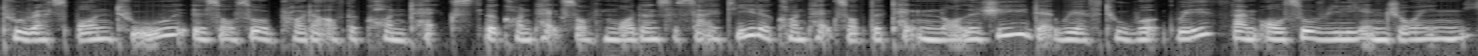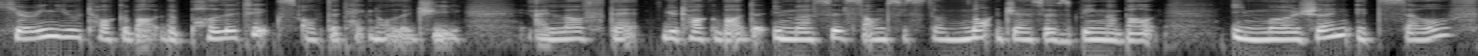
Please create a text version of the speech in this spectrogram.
to respond to is also a product of the context, the context of modern society, the context of the technology that we have to work with. I'm also really enjoying hearing you talk about the politics of the technology. I love that you talk about the immersive sound system, not just as being about immersion itself,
